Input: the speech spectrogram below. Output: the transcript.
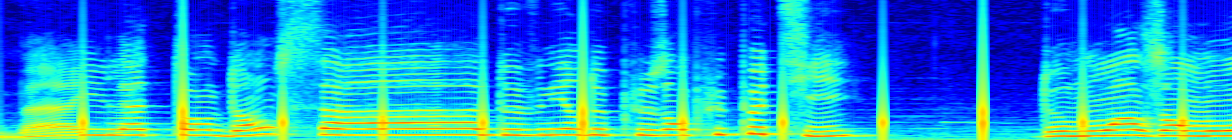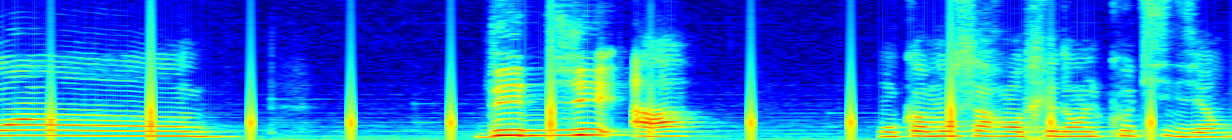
ben, il a tendance à devenir de plus en plus petit, de moins en moins dédié à. On commence à rentrer dans le quotidien.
